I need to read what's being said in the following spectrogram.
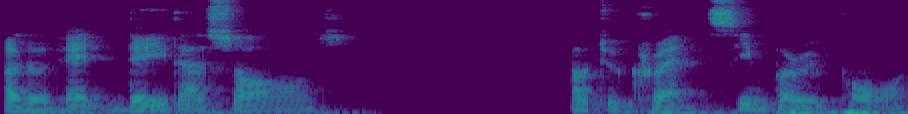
how to add data source, how to create simple report.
